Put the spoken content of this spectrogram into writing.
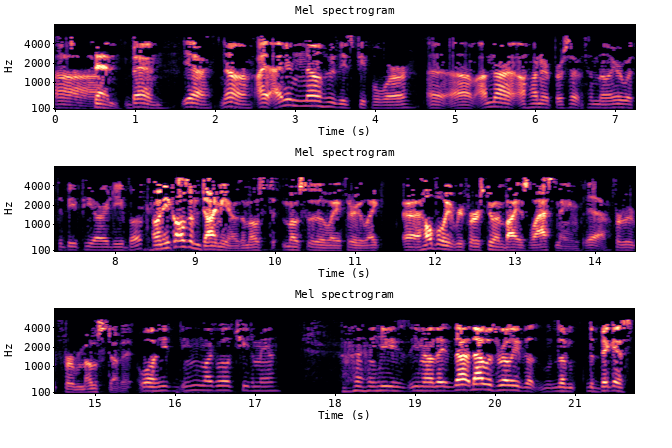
uh, Ben. Ben. Yeah, no, I I didn't know who these people were. Uh, um, I'm not a hundred percent familiar with the BPRD book. Oh, and he calls him Daimio the most most of the way through. Like uh, Hellboy refers to him by his last name Yeah. for for most of it. Well, he he's like a little cheetah man. he's you know they that that was really the the the biggest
